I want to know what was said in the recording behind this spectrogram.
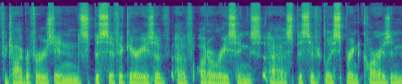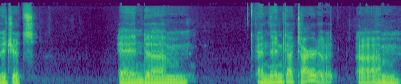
photographers in specific areas of, of auto racings, uh, specifically sprint cars and midgets, and um, and then got tired of it. Um,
